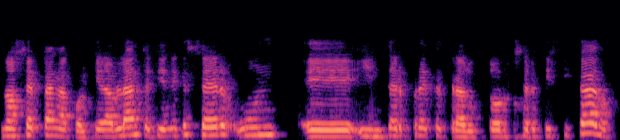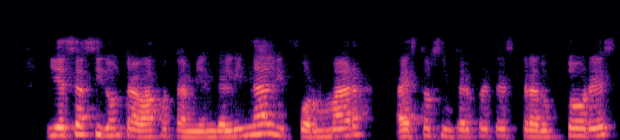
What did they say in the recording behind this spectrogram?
No aceptan a cualquier hablante, tiene que ser un eh, intérprete traductor certificado. Y ese ha sido un trabajo también del INALI, formar a estos intérpretes traductores,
